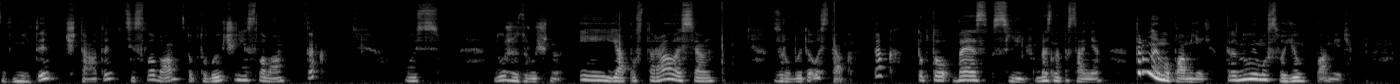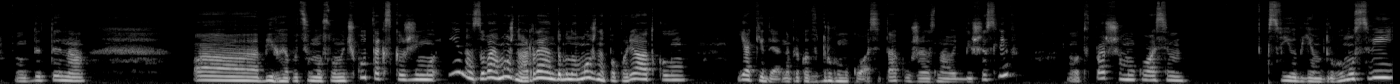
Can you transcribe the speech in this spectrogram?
вміти читати ці слова, тобто вивчені слова. Так? Ось дуже зручно. І я постаралася зробити ось так. Так? Тобто без слів, без написання. Тренуємо пам'ять, тренуємо свою пам'ять. От дитина а, бігає по цьому словничку, так скажімо, і називає можна рендомно, можна по порядку, як іде. Наприклад, в другому класі так, вже знають більше слів. От в першому класі свій об'єм, другому свій,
